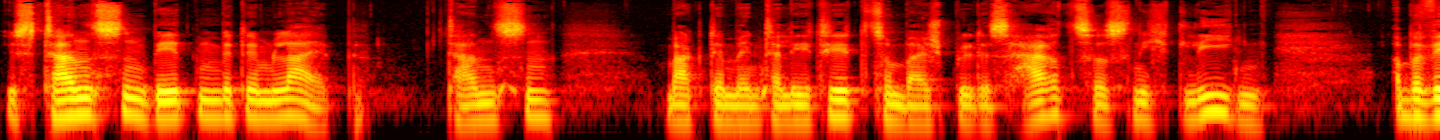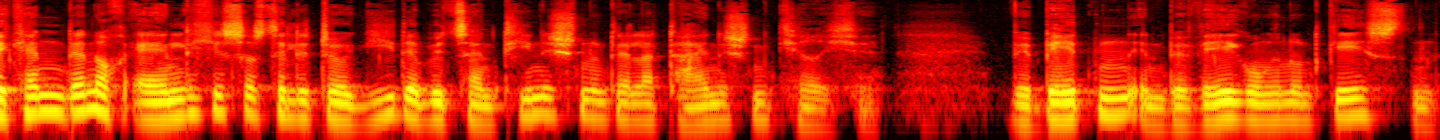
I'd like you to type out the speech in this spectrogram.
ist Tanzen Beten mit dem Leib. Tanzen mag der Mentalität zum Beispiel des Harzers nicht liegen, aber wir kennen dennoch Ähnliches aus der Liturgie der byzantinischen und der lateinischen Kirche. Wir beten in Bewegungen und Gesten.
